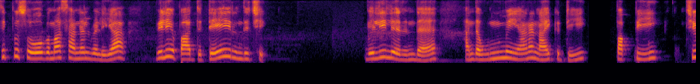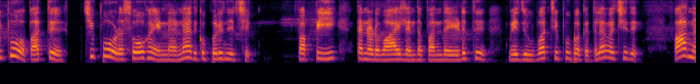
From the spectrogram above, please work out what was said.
சிப்பு சோகமா சன்னல் வழியா வெளியே பார்த்துட்டே இருந்துச்சு. வெளியில இருந்த அந்த உண்மையான நாய்க்குட்டி பப்பி சிப்புவை பார்த்து சிப்புவோட சோகம் என்னன்னு அதுக்கு புரிஞ்சிச்சு. பப்பி தன்னோட வாயில இருந்த பந்தை எடுத்து மெதுவா சிப்பு பக்கத்துல வச்சுது. வாங்க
